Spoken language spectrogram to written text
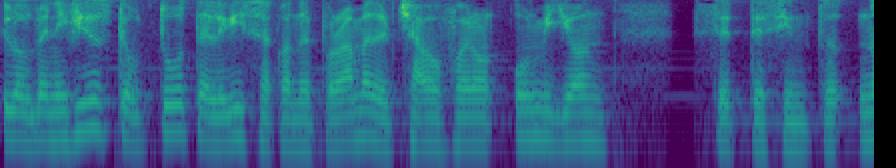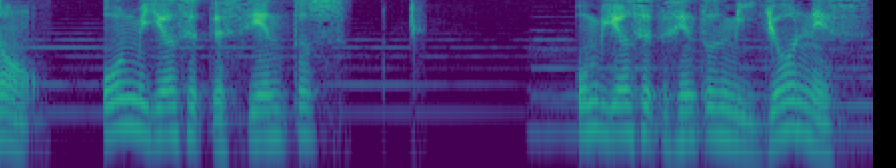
los beneficios que obtuvo Televisa cuando el programa del Chavo fueron un millón setecientos, no, un millón setecientos, un millón setecientos millones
